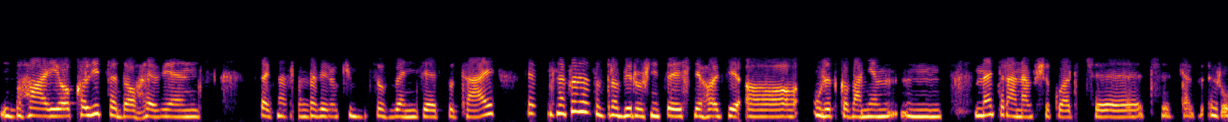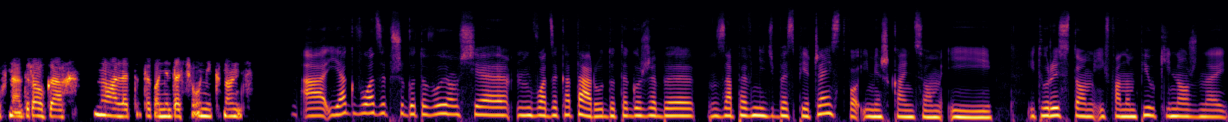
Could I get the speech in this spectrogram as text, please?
Doha i okolice Dohy, więc tak naprawdę wielu kibiców będzie tutaj. Więc naprawdę to zrobi różnicę, jeśli chodzi o użytkowanie mm, metra na przykład, czy, czy tak ruch na drogach, no ale to tego nie da się uniknąć. A jak władze przygotowują się, mm, władze Kataru, do tego, żeby zapewnić bezpieczeństwo i mieszkańcom, i, i turystom, i fanom piłki nożnej?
